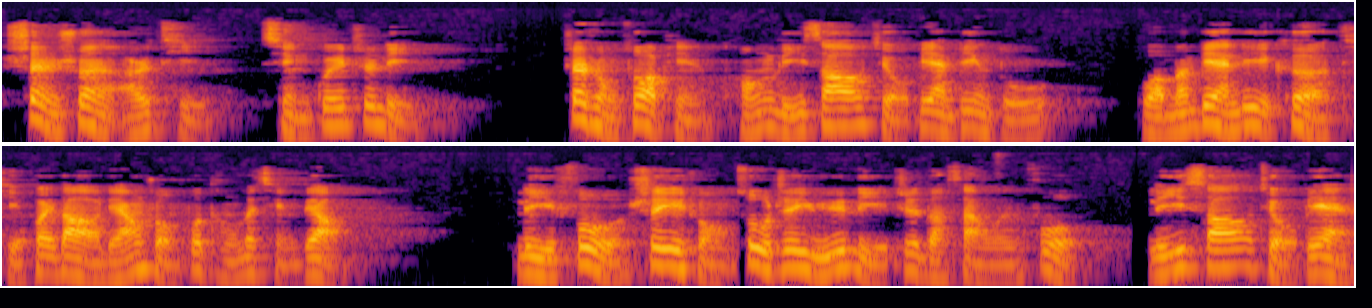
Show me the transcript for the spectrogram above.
慎顺而体，请归之礼。这种作品同《离骚》《九变》并读，我们便立刻体会到两种不同的情调。礼赋是一种诉之于理智的散文赋，《离骚》《九变》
